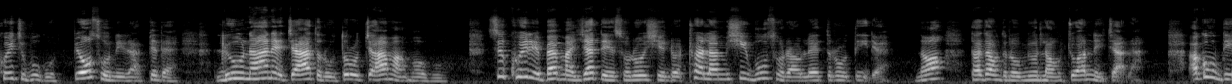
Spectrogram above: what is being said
ခွေးချဖို့ကိုပြောဆိုနေတာဖြစ်တယ်။လူနာနဲ့ကြားသူတို့သူတို့ကြားမှာမဟုတ်ဘူး။ စစ်ခွေးတွေဘက်မှာရက်တယ်ဆိုလို့ရှိရင်တော့ထွက်လာမရှိဘူးဆိုတော့လဲသူတို့သိတယ်နော်ဒါကြောင့်ဒီလိုမျိုးလောင်ကျွမ်းနေကြတာအခုဒီ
